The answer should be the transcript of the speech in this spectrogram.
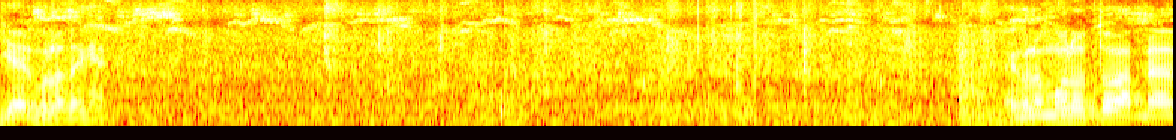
গিয়ারগুলো দেখেন। এগুলো মূলত আপনার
